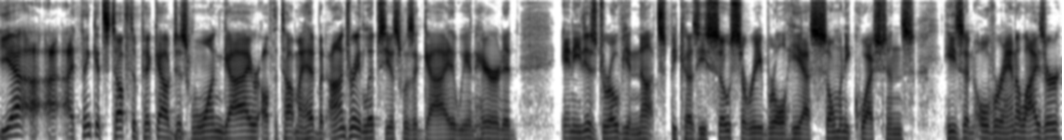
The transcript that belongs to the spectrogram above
Yeah, I, I think it's tough to pick out just one guy off the top of my head, but Andre Lipcius was a guy that we inherited, and he just drove you nuts because he's so cerebral. He has so many questions. He's an overanalyzer,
